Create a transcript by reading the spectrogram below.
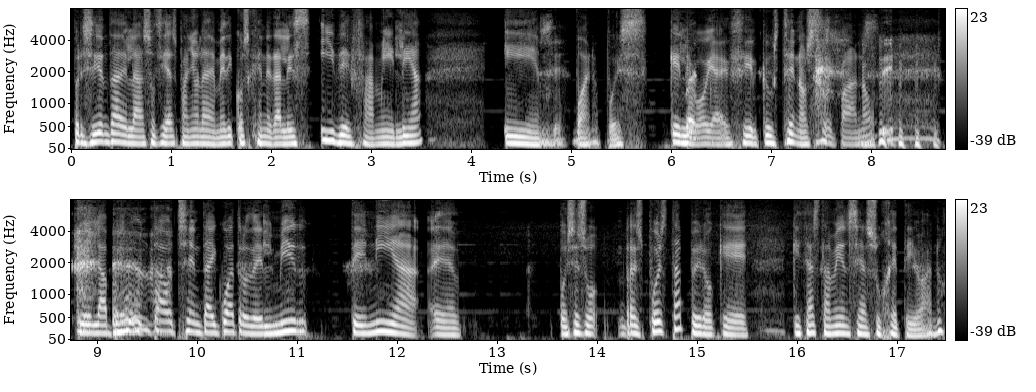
Presidenta de la Sociedad Española de Médicos Generales y de Familia. Y bueno, pues, ¿qué le voy a decir? Que usted no sepa, ¿no? Que la pregunta 84 del MIR tenía, eh, pues eso, respuesta, pero que quizás también sea subjetiva, ¿no?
